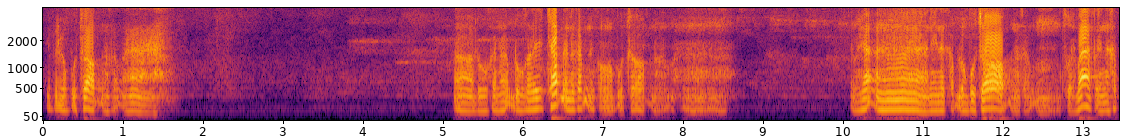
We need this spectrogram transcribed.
นี่เป็นหลวงปู่ชอบนะครับ อ่าดูกันนะดูกันชัดเลยนะครับในของหลวงปู่ชอบนะครับเห็นไหมฮะอ่านี่นะครับหลวงปู่ชอบนะครับสวยมากเลยนะครับ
